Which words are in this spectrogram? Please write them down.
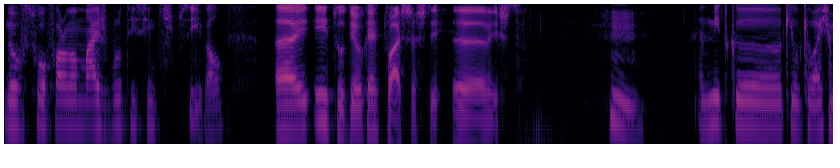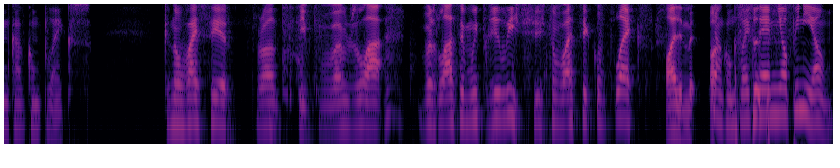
na sua forma mais bruta e simples possível. Ah, e, e tu, Diogo, o que é que tu achas di- ah, disto? Hum. Admito que aquilo que eu acho é um bocado complexo. Que não vai ser. Pronto, tipo, vamos lá, vamos lá ser muito realistas. Isto não vai ser complexo. Olha, mas, Não, complexo é a minha opinião.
